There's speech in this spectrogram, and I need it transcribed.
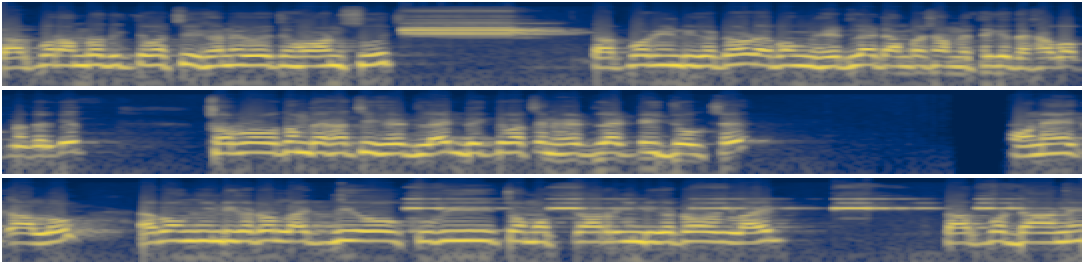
তারপর আমরা দেখতে পাচ্ছি এখানে রয়েছে হর্ন সুইচ তারপর ইন্ডিকেটর এবং হেডলাইট আমরা সামনে থেকে দেখাবো আপনাদেরকে। সর্বপ্রথম দেখাচ্ছি হেডলাইট দেখতে পাচ্ছেন হেডলাইটটি জ্বলছে। অনেক আলো এবং ইন্ডিকেটর লাইটটিও খুবই চমৎকার ইন্ডিকেটর লাইট তারপর ডানে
